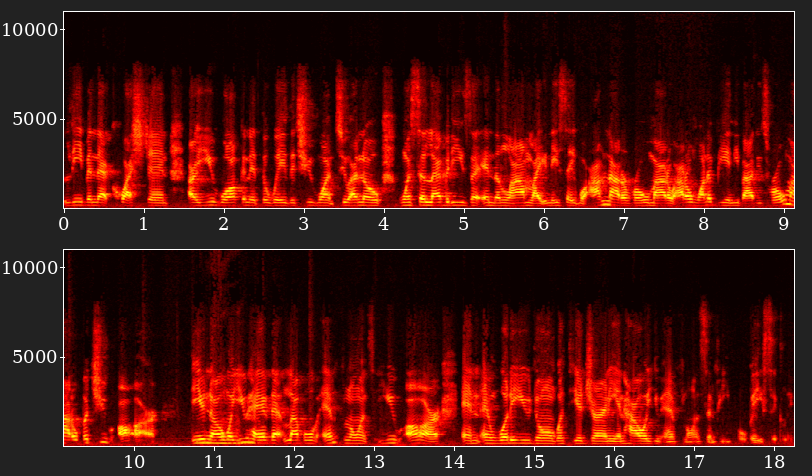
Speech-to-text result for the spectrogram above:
leaving that question. Are you walking it the way that you want to? I know when celebrities are in the limelight and they say well i'm not a role model. I don't want to be anybody's role model but you are. You know when mm-hmm. you have that level of influence you are. And and what are you doing with your journey and how are you influencing people basically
